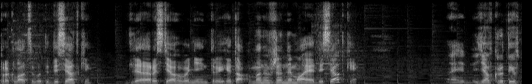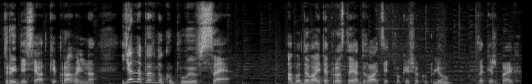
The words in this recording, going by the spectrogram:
проклацувати десятки для розтягування інтриги. Так, в мене вже немає десятки. Е, Я вкрутив три десятки, правильно? Я напевно купую все. Або давайте просто я 20 поки що куплю за кешбек.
